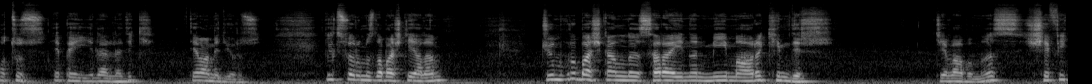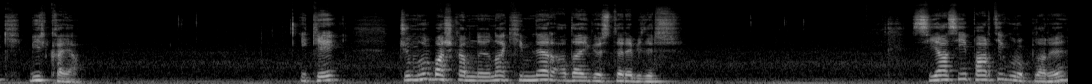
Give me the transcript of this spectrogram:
30. Epey ilerledik. Devam ediyoruz. İlk sorumuzla başlayalım. Cumhurbaşkanlığı Sarayı'nın mimarı kimdir? Cevabımız Şefik Birkaya. 2. Cumhurbaşkanlığına kimler aday gösterebilir? Siyasi parti grupları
